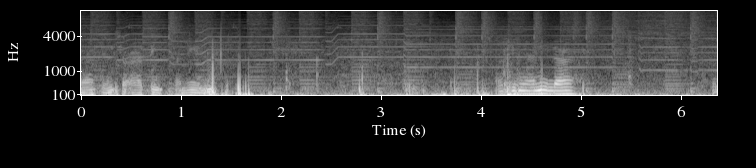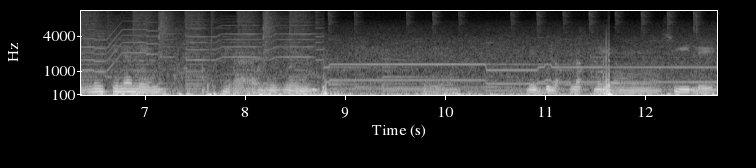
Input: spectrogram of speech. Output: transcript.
natin sa ating tanim sabi nga nila pag may tinanim inaanihin may bulaklak na yung sili.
